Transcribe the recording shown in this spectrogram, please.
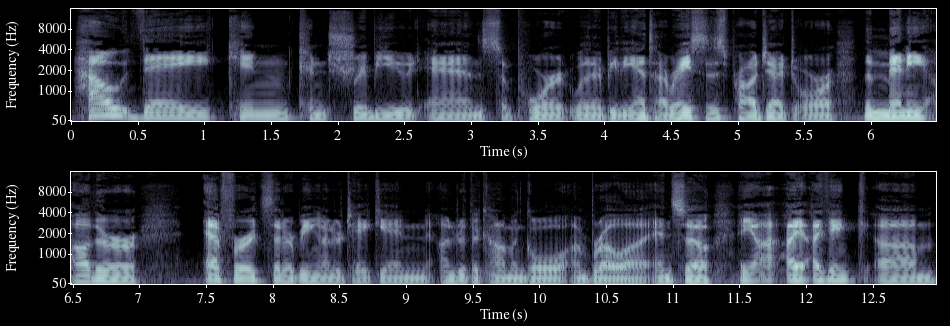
how they can contribute and support, whether it be the Anti Racist Project or the many other efforts that are being undertaken under the common goal umbrella. And so, yeah, I, I think um,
